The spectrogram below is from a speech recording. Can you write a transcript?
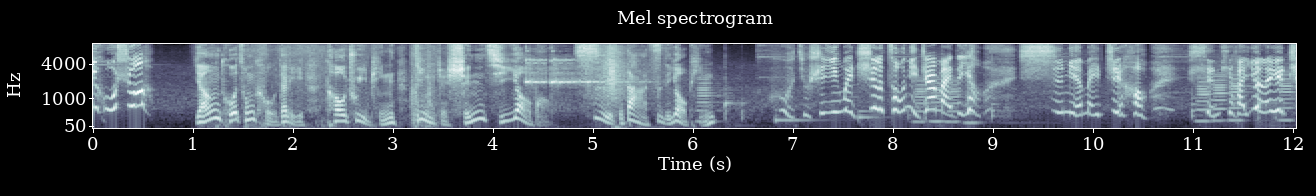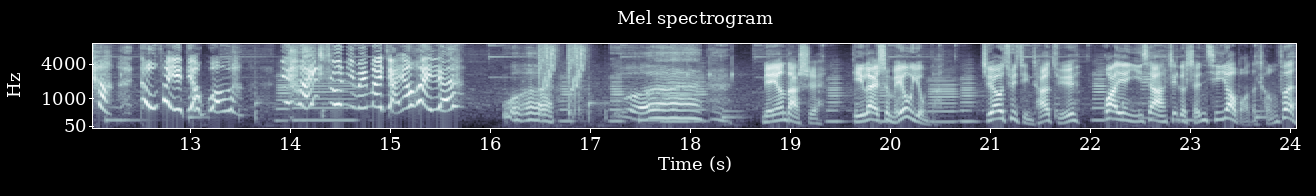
你胡说！羊驼从口袋里掏出一瓶印着“神奇药宝”四个大字的药瓶。我就是因为吃了从你这儿买的药，失眠没治好，身体还越来越差，头发也掉光了。你还说你没卖假药害人？我。我，绵羊大师，抵赖是没有用的，只要去警察局化验一下这个神奇药宝的成分，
